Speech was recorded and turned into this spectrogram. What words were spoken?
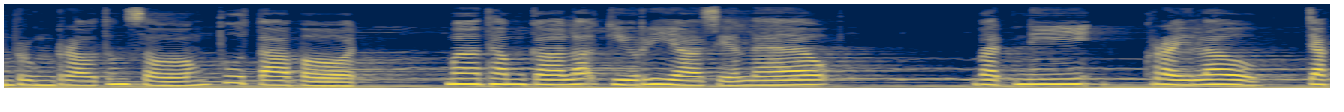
ำรุงเราทั้งสองผู้ตาบอด มาทำกาละกิริยาเสียแล้ว บัดนี้ใครเล่าจัก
